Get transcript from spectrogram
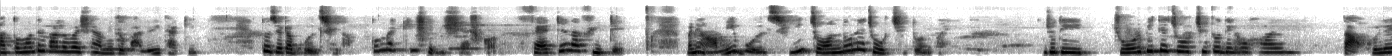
আর তোমাদের ভালোবাসে আমি তো ভালোই থাকি। তো যেটা বলছিলাম, তোমরা কিসে বিশ্বাস করো? ফ্যাটে না ফিটে মানে আমি বলছি, চন্দনে চর্চিত নয়। যদি চর্বিতে চর্চিত দেহ হয়, তাহলে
